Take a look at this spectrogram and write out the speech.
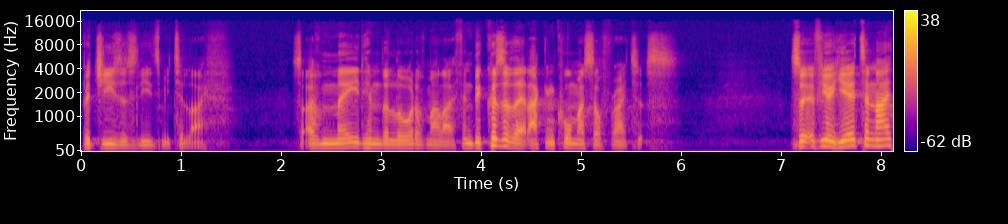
but Jesus leads me to life. So I've made him the Lord of my life. And because of that, I can call myself righteous. So if you're here tonight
